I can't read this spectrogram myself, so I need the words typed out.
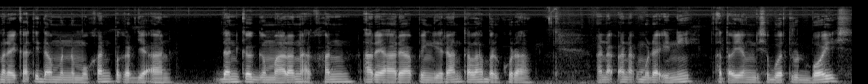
Mereka tidak menemukan pekerjaan. dan kegemaran akan area-area pinggiran telah berkurang. Anak-anak muda ini atau yang disebut Rude Boys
